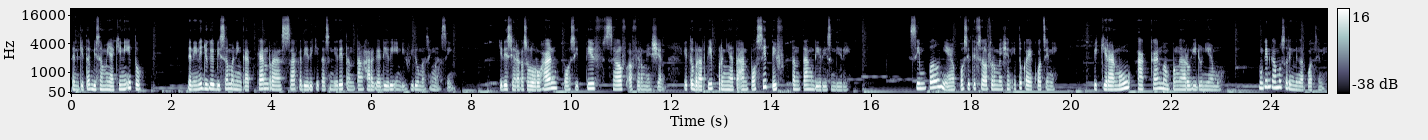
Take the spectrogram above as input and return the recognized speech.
dan kita bisa meyakini itu. Dan ini juga bisa meningkatkan rasa ke diri kita sendiri tentang harga diri individu masing-masing. Jadi secara keseluruhan positif self affirmation itu berarti pernyataan positif tentang diri sendiri. Simpelnya, positive self-affirmation itu kayak quotes ini. Pikiranmu akan mempengaruhi duniamu. Mungkin kamu sering dengar quotes ini.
